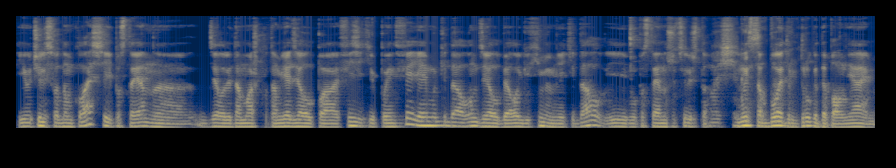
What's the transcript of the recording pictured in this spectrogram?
И учились в одном классе, и постоянно делали домашку. Там я делал по физике, по инфе, я ему кидал, он делал биологию, химию, мне кидал, и мы постоянно шутили, что Вообще мы с красота. тобой друг друга дополняем,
